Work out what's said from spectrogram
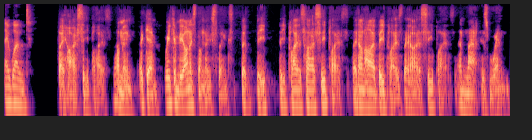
they won't. They hire C players. I mean, again, we can be honest on these things, but B, B players hire C players. They don't hire B players, they hire C players. And that is when,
